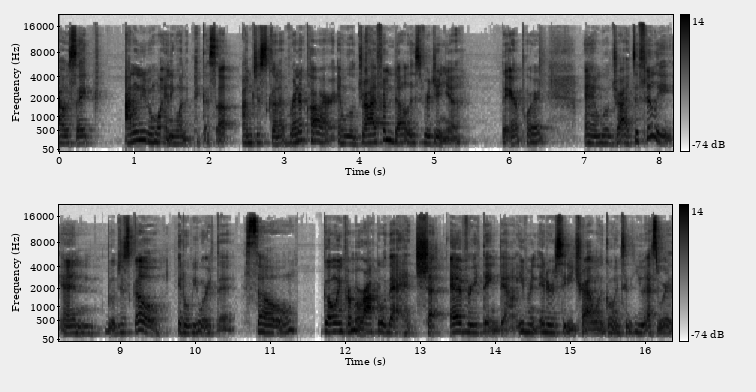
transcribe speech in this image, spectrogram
I was like, I don't even want anyone to pick us up. I'm just gonna rent a car and we'll drive from Dulles, Virginia, the airport, and we'll drive to Philly and we'll just go. It'll be worth it. So going from Morocco that had shut everything down, even intercity travel and going to the US where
